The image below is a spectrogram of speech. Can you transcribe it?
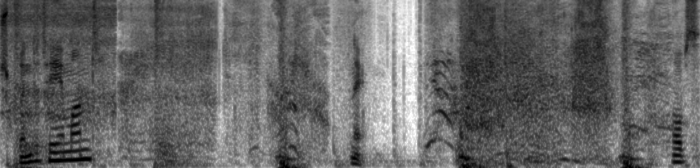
Sprintet hier jemand? Nee. Ups.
